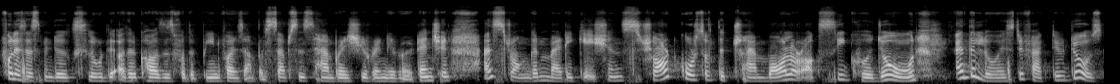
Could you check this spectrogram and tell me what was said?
full assessment to exclude the other causes for the pain, for example, sepsis, hemorrhage, urinary retention, and stronger medications. Short course of the tramadol or oxycodone at the lowest effective dose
